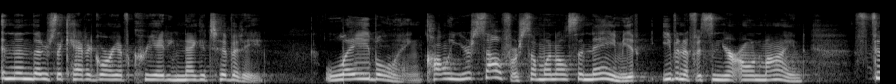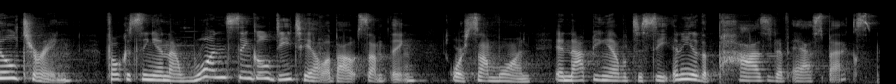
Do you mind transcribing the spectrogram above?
and then there's the category of creating negativity, labeling, calling yourself or someone else a name, if, even if it's in your own mind, filtering, focusing in on one single detail about something or someone and not being able to see any of the positive aspects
